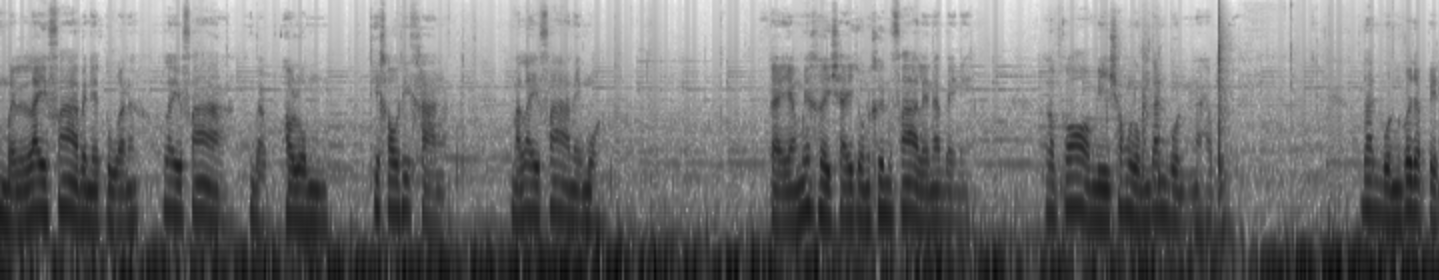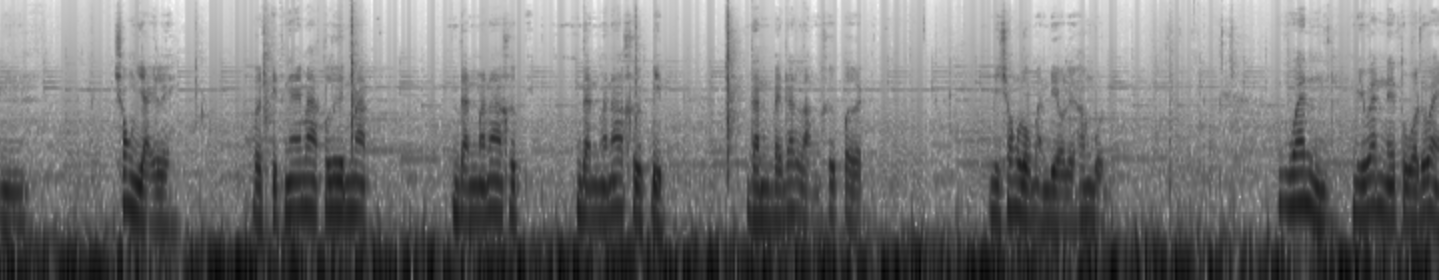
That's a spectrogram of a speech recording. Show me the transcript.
เหมือนไล่ฝ้าไปในตัวนะไล่ฝ้าแบบเอาลมที่เข้าที่คางอะ มาไล่ฝ้าในหมวก แต่ยังไม่เคยใช้จนขึ้นฝ้าเลยนะใบนี้ แล้วก็มีช่องลมด้านบนนะครับ ด้านบนก็จะเป็นช่องใหญ่เลย เปิดปิดง่ายมากลื่นมาก ดันมาหน้าคือดดันมาหน้าคือปิด ดันไปด้านหลังคือเปิด มีช่องลมอันเดียวเลยข้างบน แว่นมีแว่นในตัวด้วย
